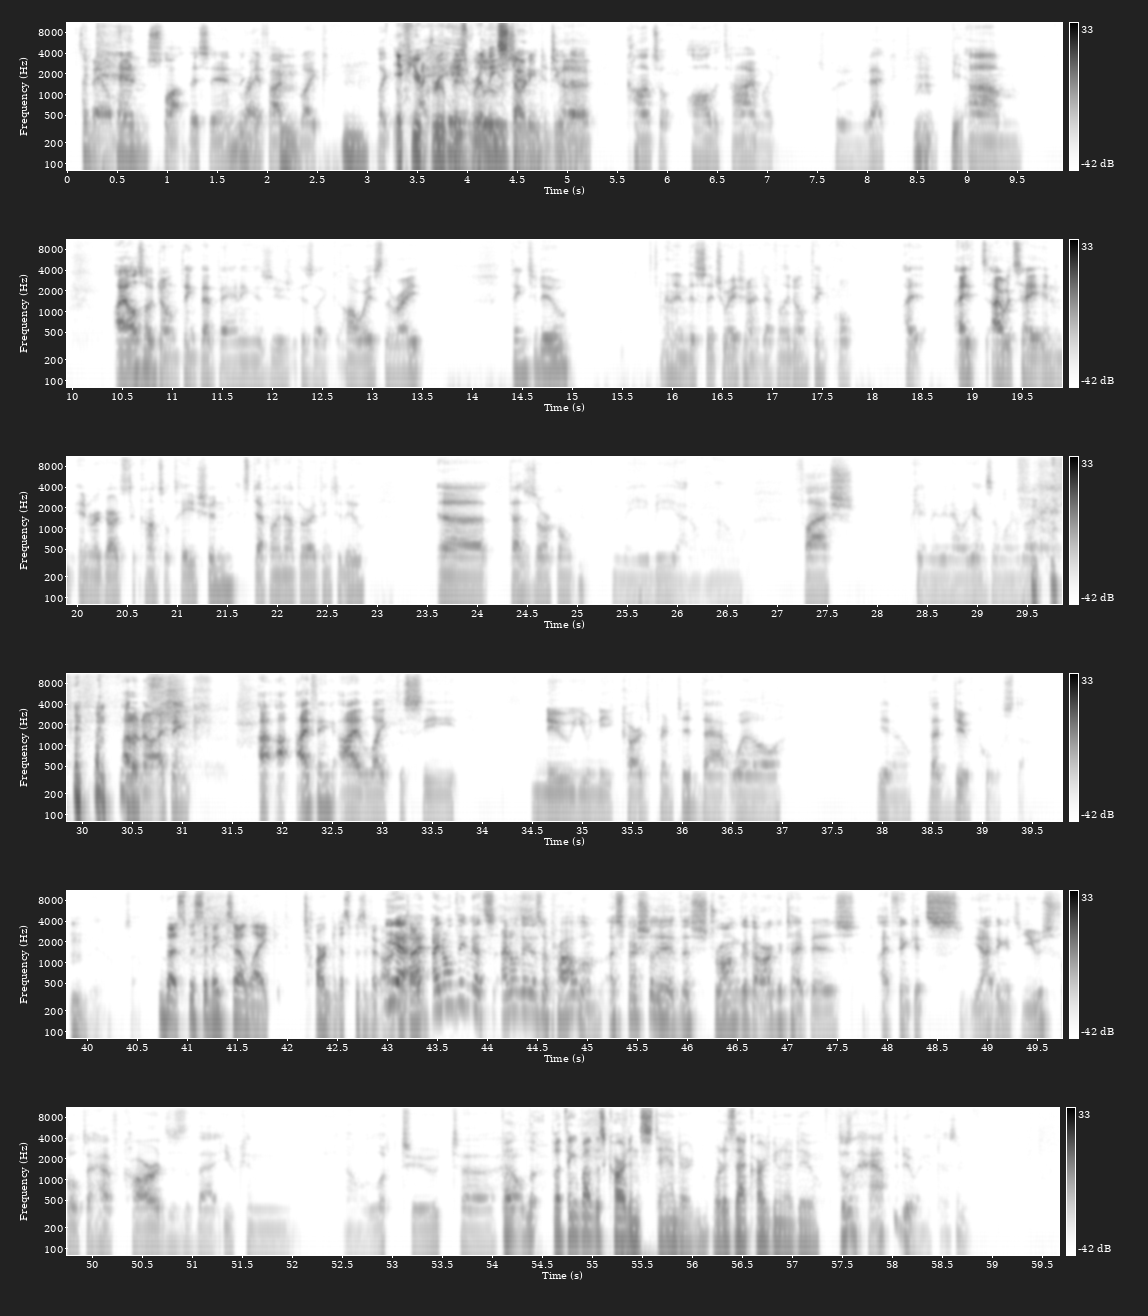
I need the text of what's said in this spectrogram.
It's I available. can slot this in Right. if I'm Mm. like Mm. like If your group is really starting to do that. console all the time like just put it in your deck Mhm. Yeah. um i also don't think that banning is us- is like always the right thing to do and in this situation i definitely don't think well i i i would say in in regards to consultation it's definitely not the right thing to do uh Thassa's oracle maybe i don't know flash okay maybe now we're getting somewhere but I don't know. I think I, I I think I like to see new unique cards printed that will, you know, that do cool stuff. Mm. You know, so but specific to like target a specific yeah, archetype. I, I don't think that's I don't think that's a problem. Especially the stronger the archetype is, I think it's yeah, I think it's useful to have cards that you can, you I will look to to But help. look, but think about this card in standard. What is that card gonna do? it doesn't have to do anything. Doesn't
